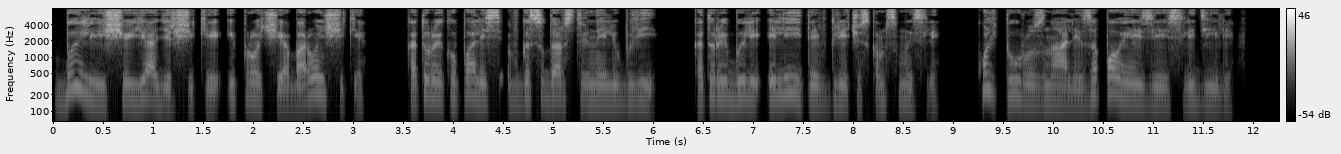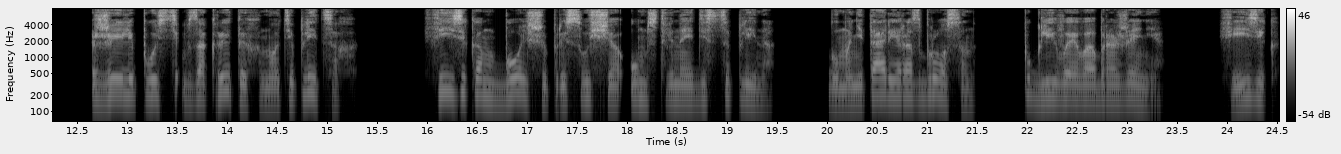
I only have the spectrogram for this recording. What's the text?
были еще ядерщики и прочие оборонщики, которые купались в государственной любви, которые были элитой в греческом смысле, культуру знали, за поэзией следили, Жили пусть в закрытых, но теплицах. Физикам больше присуща умственная дисциплина. Гуманитарий разбросан, пугливое воображение. Физик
